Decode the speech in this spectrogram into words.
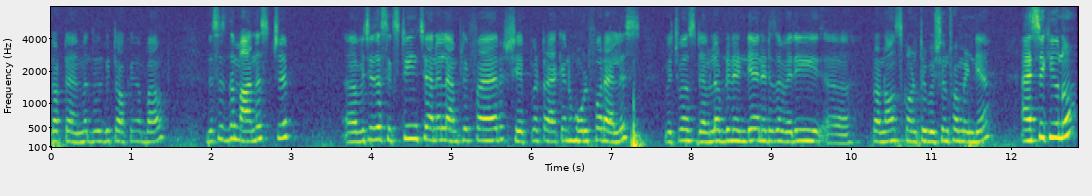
Dr. Ahmed will be talking about. This is the Manas chip, uh, which is a 16 channel amplifier, shaper, track and hold for Alice, which was developed in India and it is a very uh, pronounced contribution from India. ASIC, you know?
